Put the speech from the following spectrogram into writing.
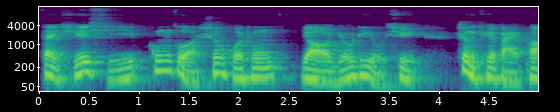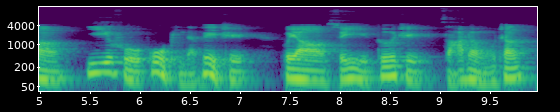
在学习、工作、生活中要有理有序，正确摆放衣服物品的位置，不要随意搁置、杂乱无章。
